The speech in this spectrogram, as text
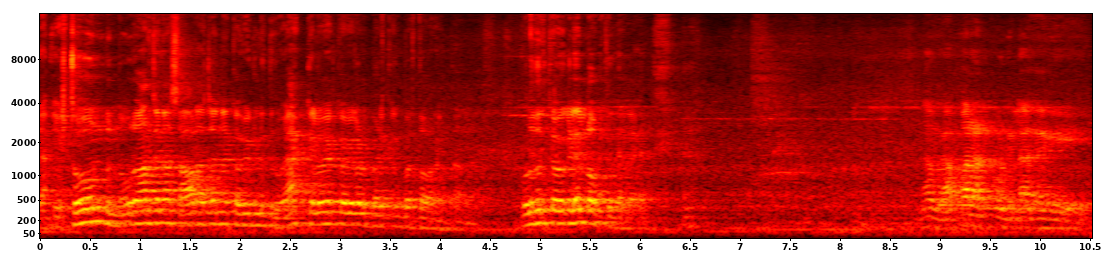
ಯಾ- ಎಷ್ಟೊಂದು ನೂರಾರು ಜನ ಸಾವಿರಾರು ಜನ ಕವಿಗಳಿದ್ರು. ಯಾಕೆ ಕೆಲವೇ ಕವಿಗಳು ಬೆಳಕಿಗೆ ಬರ್ತಾವ್ರೆ ಅಂತ ಉಳಿದ ಕವಿಗಳೆಲ್ಲ ಹೋಗ್ತಿದ್ದಾರೆ. ನಾವು ವ್ಯಾಪಾರ ಅನ್ಕೊಂಡಿಲ್ಲ ಹಾಗಾಗಿ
